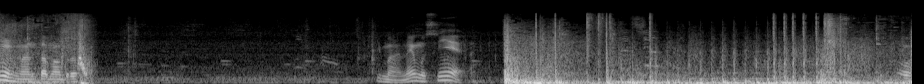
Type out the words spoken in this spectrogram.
Hmm, mantap mah bro. Gimana ya musuhnya ya? Oh,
